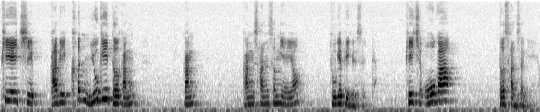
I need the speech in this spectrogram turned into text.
pH 값이 큰 6이 더 강, 강, 강산성이에요. 두 개 비교했을 때. pH 5가 더 산성이에요.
